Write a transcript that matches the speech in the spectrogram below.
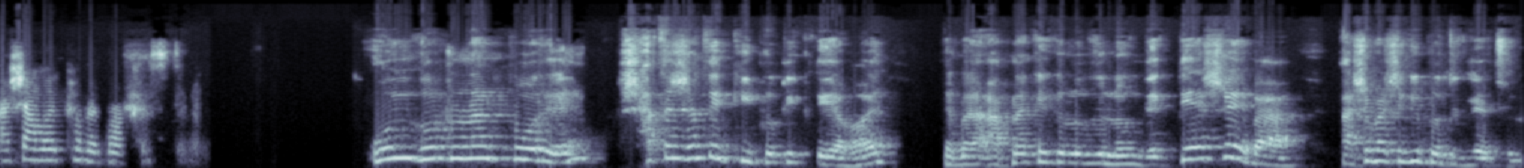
আর সাময়িকভাবে বরখাস্ত। ওই ঘটনার পরে সাথে সাথে কি প্রতিক্রিয়া হয়? এবার আপনাকে কি লোক লোক দেখতে আসে বা আশেপাশে কি প্রতিক্রিয়া ছিল?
